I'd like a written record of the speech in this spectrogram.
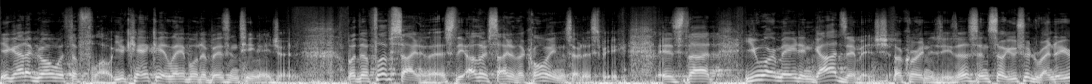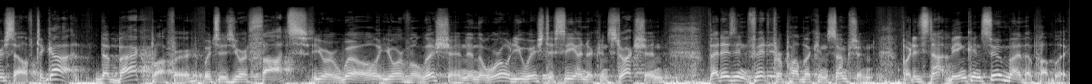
You got to go with the flow. You can't get labeled a Byzantine agent. But the flip side of this, the other side of the coin, so to speak, is that you are made in God's image, according to Jesus, and so you should render yourself to God. The back buffer, which is your thoughts, your will, your volition, and the world you wish to see under construction, that isn't fit for public consumption, but it's not being consumed by the public.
